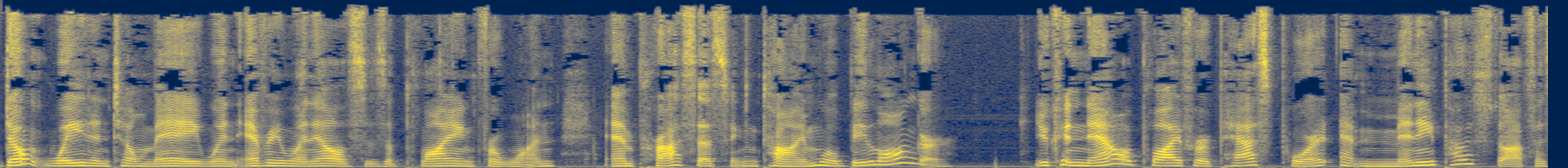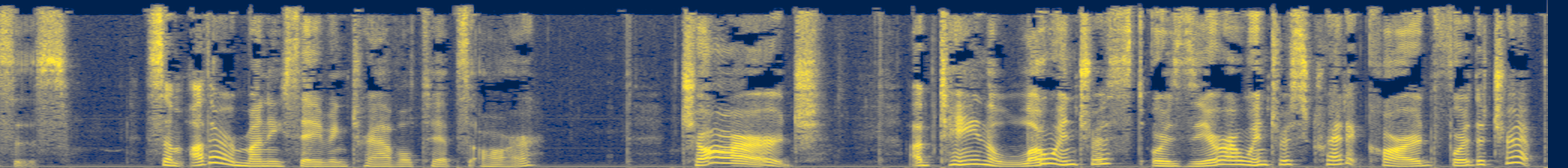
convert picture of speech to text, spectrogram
Don't wait until May when everyone else is applying for one and processing time will be longer. You can now apply for a passport at many post offices. Some other money saving travel tips are charge. Obtain a low interest or zero interest credit card for the trip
